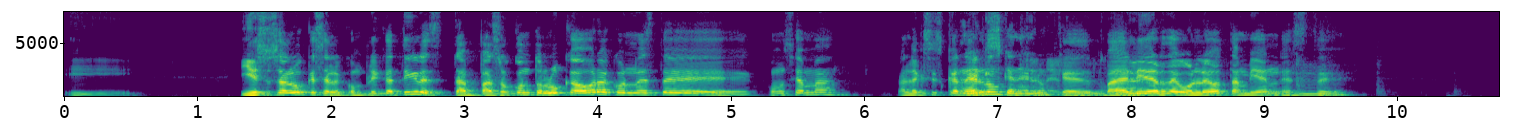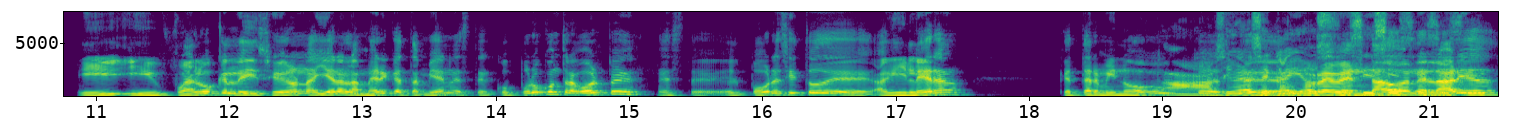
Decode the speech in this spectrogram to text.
Y y eso es algo que se le complica a Tigres. Pasó con Toluca ahora con este, ¿cómo se llama? Alexis Canelo, que va de líder de goleo también, este. Y, y, fue algo que le hicieron ayer al América también, este, con puro contragolpe, este, el pobrecito de Aguilera, que terminó ah, este, reventado en el área,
